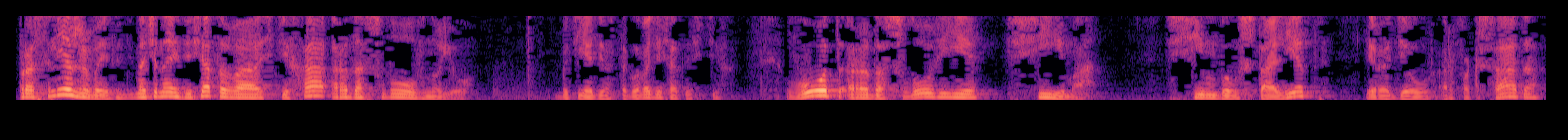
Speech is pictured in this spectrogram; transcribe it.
прослеживает, начиная с 10 стиха, родословную. Бытие 11 глава, 10 стих. Вот родословие Сима. Сим был ста лет и родил Арфаксада.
